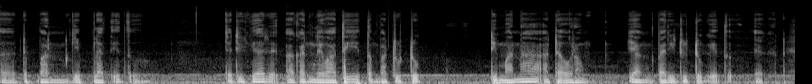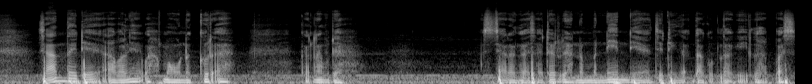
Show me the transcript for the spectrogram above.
uh, depan kiblat itu. Jadi dia akan melewati tempat duduk di mana ada orang yang tadi duduk itu ya kan? Santai dia awalnya wah mau negur ah karena udah secara nggak sadar udah nemenin dia jadi nggak takut lagi. Lah pas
